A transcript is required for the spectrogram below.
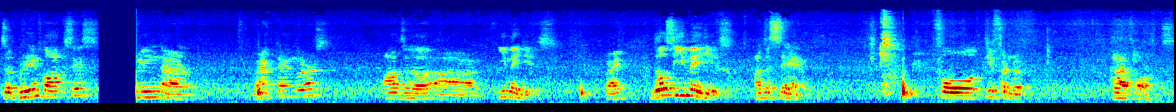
the green boxes, green uh, rectangles, are the uh, images, right? Those images are the same for different platforms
